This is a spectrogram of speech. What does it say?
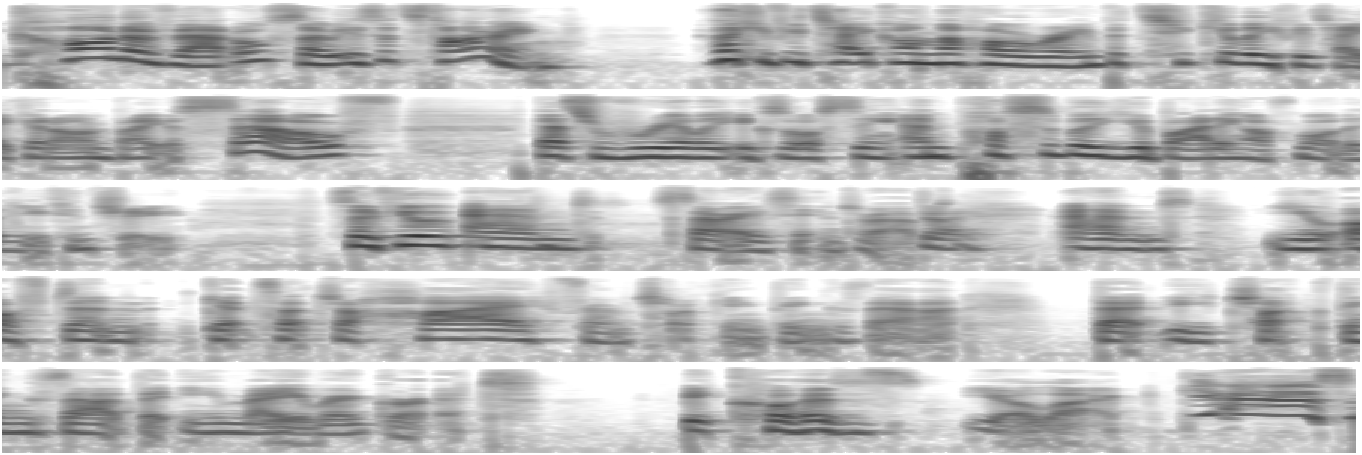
con of that also is it's tiring. Like, if you take on the whole room, particularly if you take it on by yourself, that's really exhausting and possibly you're biting off more than you can chew. So if you're And sorry to interrupt. Go. And you often get such a high from chucking things out that you chuck things out that you may regret because you're like, yes,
